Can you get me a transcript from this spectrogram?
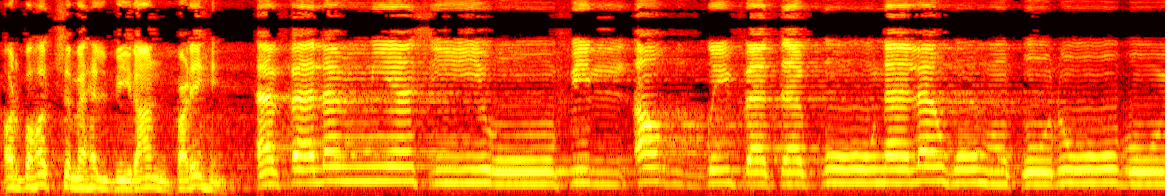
اور بہت سے محل ویران پڑے ہیں۔ افلم يسيروا في الارض فتكون لهم قلوب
